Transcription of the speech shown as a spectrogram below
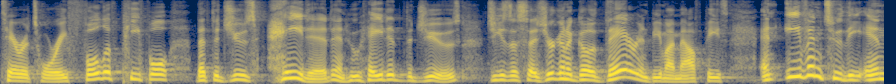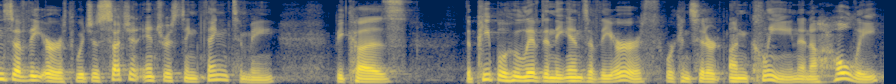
territory full of people that the Jews hated and who hated the Jews. Jesus says, You're going to go there and be my mouthpiece, and even to the ends of the earth, which is such an interesting thing to me because the people who lived in the ends of the earth were considered unclean and unholy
